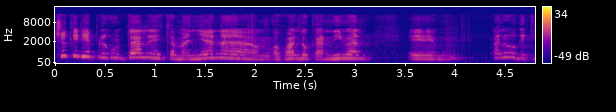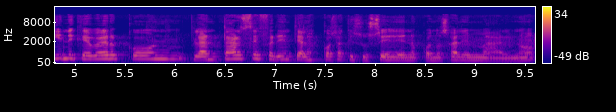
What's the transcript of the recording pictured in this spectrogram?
Yo quería preguntarle esta mañana, Osvaldo Carníbal, eh, algo que tiene que ver con plantarse frente a las cosas que suceden cuando salen mal, ¿no?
